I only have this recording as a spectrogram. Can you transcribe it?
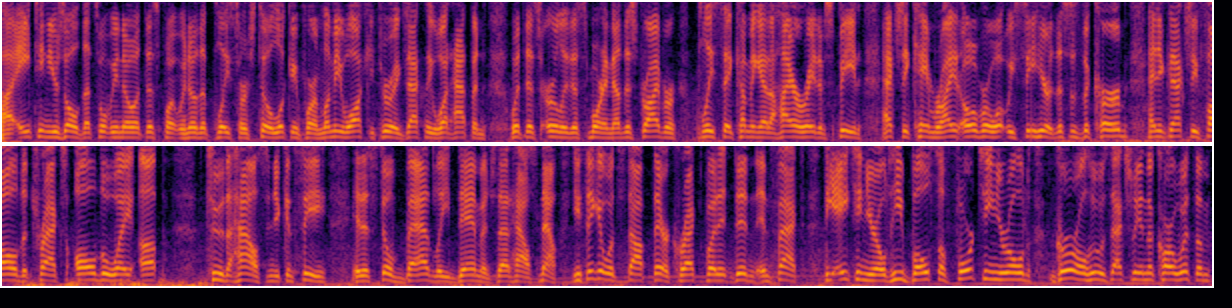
Uh, 18 years old. That's what we know at this point. We know that police are still looking for him. Let me walk you through exactly what happened with this early this morning. Now, this driver, police say coming at a higher rate of speed, actually came right over what we see here. This is the curb, and you can actually follow the tracks all the way up to the house, and you can see it is still badly damaged, that house. Now, you think it would stop there, correct? But it didn't. In fact, the 18-year-old, he bolts a 14-year-old girl who was actually in the car with him,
